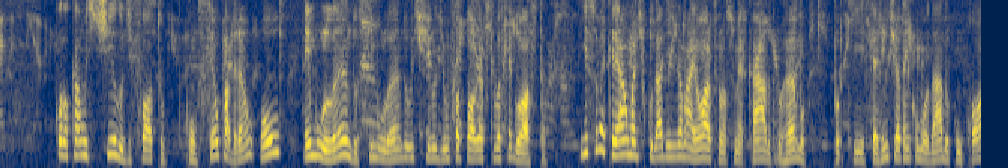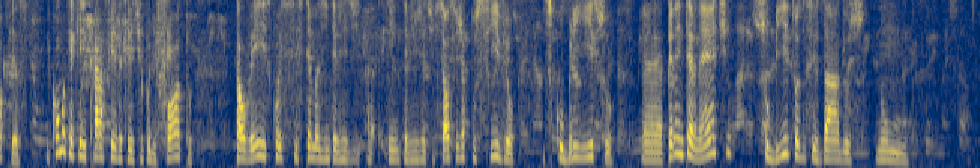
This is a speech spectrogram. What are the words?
colocar um estilo de foto com seu padrão ou emulando, simulando o estilo de um fotógrafo que você gosta. Isso vai criar uma dificuldade ainda maior para o nosso mercado, para o ramo, porque se a gente já está incomodado com cópias, e como que aquele cara fez aquele tipo de foto, talvez com esse sistema de inteligência, de inteligência artificial seja possível descobrir isso é, pela internet, subir todos esses dados num,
